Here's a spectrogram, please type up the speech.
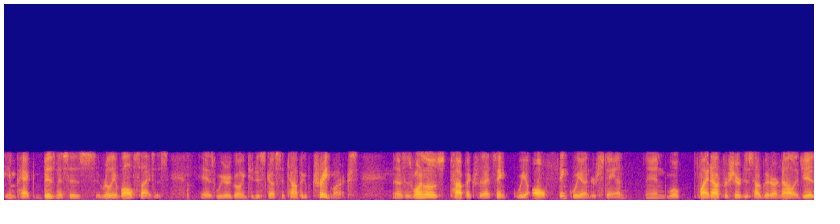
impact businesses, really of all sizes, as we are going to discuss the topic of trademarks. Now, this is one of those topics that I think we all think we understand, and we'll find out for sure just how good our knowledge is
